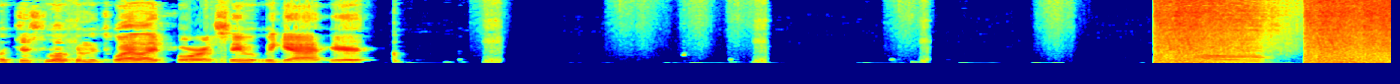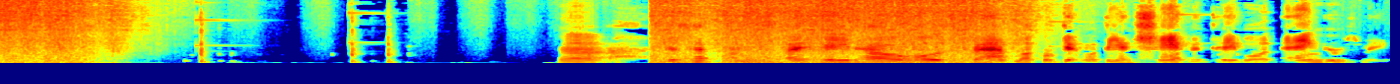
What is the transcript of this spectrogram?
Let's just look in the Twilight Forest, see what we got here. Uh, just have, I hate how all this bad luck we're getting with the enchantment table. It angers me.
